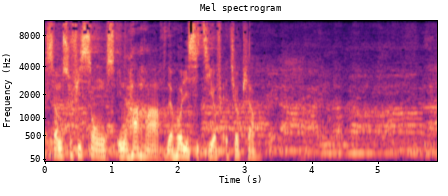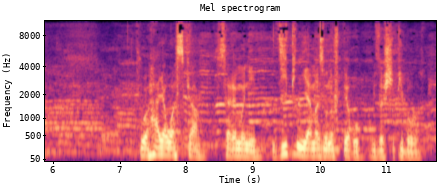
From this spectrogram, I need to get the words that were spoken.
Some Sufi songs in Harar, the holy city of Ethiopia. To a ayahuasca ceremony deep in the Amazon of Peru with a shipibo.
